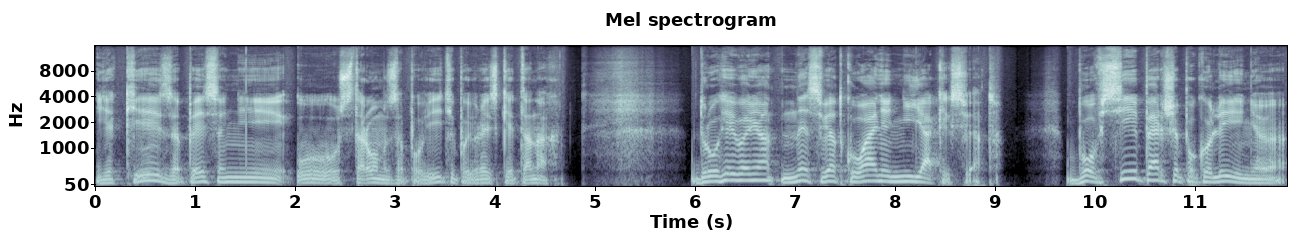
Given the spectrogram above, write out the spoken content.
які записані у старому заповіті по єврейський Танах. Другий варіант не святкування ніяких свят. Бо всі перше покоління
